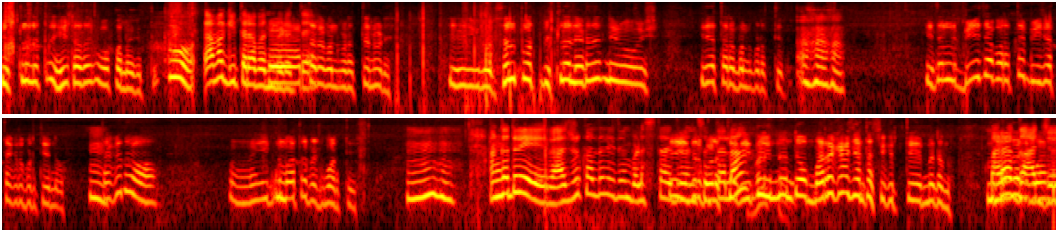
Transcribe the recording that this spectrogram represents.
ಬಿಸಿಲಲ್ಲಿ ಇಟ್ಟರೆ ಹೀಟ್ ಆದಾಗ ಓಪನ್ ಆಗುತ್ತೆ. ಅವಾಗ ಈ ತರ ಆ ಬಂದ್ಬಿಡುತ್ತೆ? ಥರ ಬಂದ್ಬಿಡುತ್ತೆ ನೋಡಿ. ಈಗ ನೋಡಿ ಸ್ವಲ್ಪ ಹೊತ್ತು ಬಿಸಿಲಲ್ಲಿ ಹಿಡಿದ್ರೆ ನೀವು ಇಶ್- ಇದೇ ಥರ ಬಂದ್ಬಿಡುತ್ತೆ ಇದು. ಹಾ ಹಾ. ಇದರಲ್ಲಿ ಬೀಜ ಬರುತ್ತೆ ಬೀಜ ತೆಗೆದು ಬಿಡ್ತೀವಿ ನಾವು. ತೆಗೆದು ಇದನ್ನ ಮಾತ್ರ ಬಿಟ್ ಮಾಡ್ತೀವಿ. ಹ್ಮ್ ಹಂಗಾದ್ರೆ ರಾಜರ ಕಾಲದಲ್ಲಿ ಇದನ್ನ ಬಳಸ್ತಾ ಇದ್ರು ಅನ್ಸುತ್ತಲ್ಲ. ಇದು ಇನ್ನೊಂದು ಮರಗಾಜ್ ಅಂತ ಸಿಗುತ್ತೆ ಮೇಡಮ್ ಮರ ಗಾಜು.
